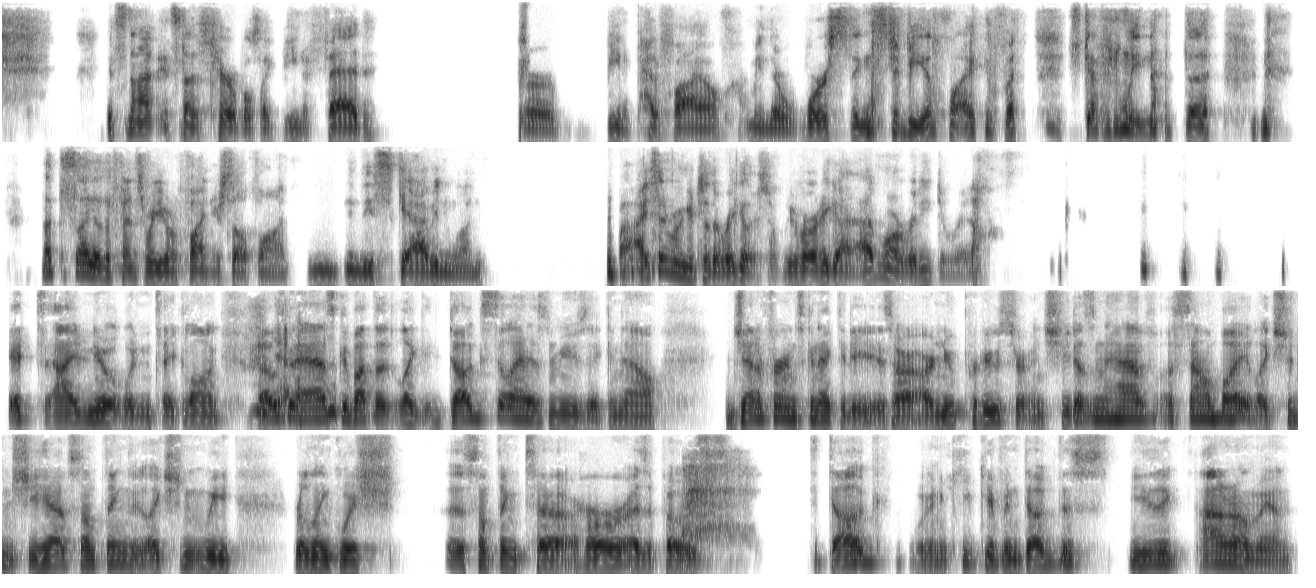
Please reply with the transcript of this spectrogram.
it's not it's not as terrible as like being a fed or being a pedophile. I mean, there are worse things to be in life, but it's definitely not the not the side of the fence where you want to find yourself on in, in the scabbing one. But I said we're going to get to the regular stuff. We've already got. I'm already derailed. It, I knew it wouldn't take long. But I was Yeah. going to ask about the like. Doug still has music, and now Jennifer in Schenectady is our, our new producer, and she doesn't have a soundbite. Like, shouldn't she have something? Like, shouldn't we relinquish uh, something to her as opposed to Doug? We're gonna keep giving Doug this music. I don't know, man.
